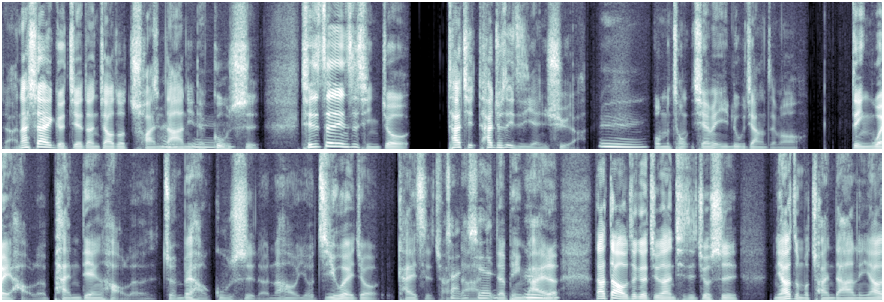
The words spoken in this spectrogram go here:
对啊，那下一个阶段叫做传达你的故事，其实这件事情就。它其它就是一直延续啦，嗯，我们从前面一路这样子嘛，定位好了，盘点好了，准备好故事了，然后有机会就开始传达你的品牌了。嗯、那到这个阶段，其实就是你要怎么传达，你要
